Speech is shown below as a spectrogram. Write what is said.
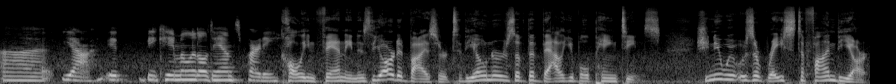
uh, yeah, it became a little dance party. Colleen Fanning is the art advisor to the owners of the valuable paintings. She knew it was a race to find the art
